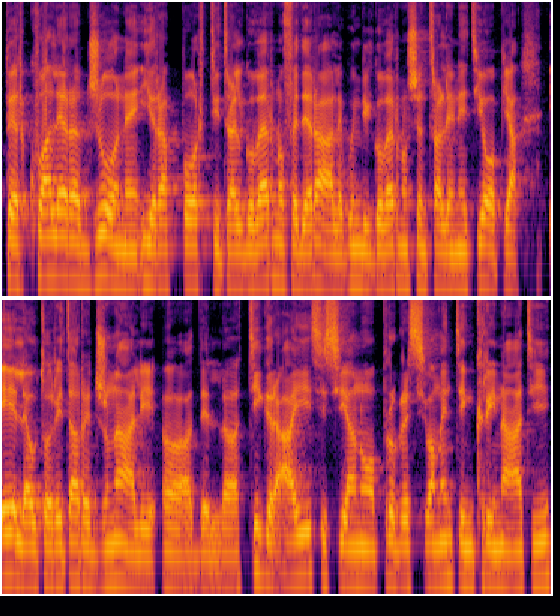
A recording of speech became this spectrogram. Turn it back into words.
per quale ragione i rapporti tra il governo federale, quindi il governo centrale in Etiopia, e le autorità regionali uh, del Tigray si siano progressivamente incrinati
